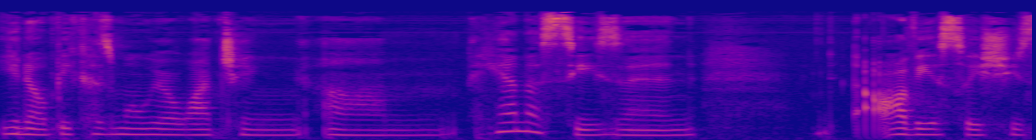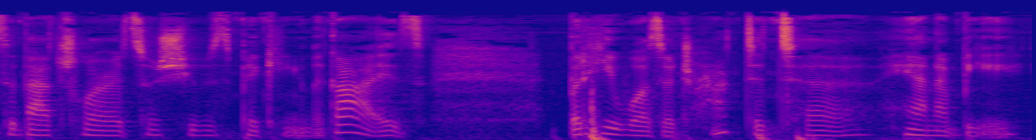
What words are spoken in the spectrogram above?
you know, because when we were watching um, Hannah's season, obviously she's the bachelorette, so she was picking the guys. But he was attracted to Hannah B.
